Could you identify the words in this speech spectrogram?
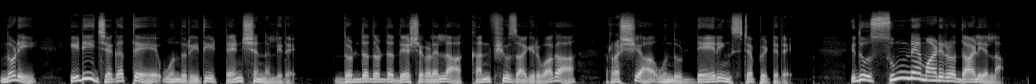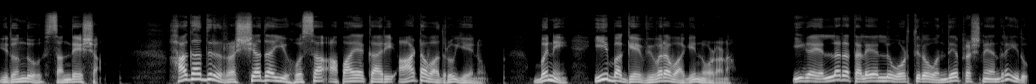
ನೋಡಿ, ಇಡೀ ಜಗತ್ತೇ ಒಂದು ರೀತಿ ಟೆನ್ಷನ್ನಲ್ಲಿದೆ. ದೊಡ್ಡ ದೊಡ್ಡ ದೇಶಗಳೆಲ್ಲ ಕನ್ಫ್ಯೂಸ್ ಆಗಿರುವಾಗ ರಷ್ಯಾ ಒಂದು ಡೇರಿಂಗ್ ಸ್ಟೆಪ್ ಇಟ್ಟಿದೆ. ಇದು ಸುಮ್ಮನೆ ಮಾಡಿರೋ ದಾಳಿಯಲ್ಲ, ಇದೊಂದು ಸಂದೇಶ. ಹಾಗಾದ್ರೆ ರಷ್ಯಾದ ಈ ಹೊಸ ಅಪಾಯಕಾರಿ ಆಟವಾದರೂ ಏನು? ಬನ್ನಿ, ಈ ಬಗ್ಗೆ ವಿವರವಾಗಿ ನೋಡೋಣ. ಈಗ ಎಲ್ಲರ ತಲೆಯಲ್ಲೂ ಓಡ್ತಿರೋ ಒಂದೇ ಪ್ರಶ್ನೆ ಅಂದ್ರೆ ಇದು.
